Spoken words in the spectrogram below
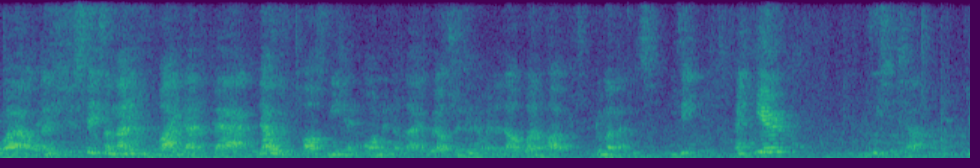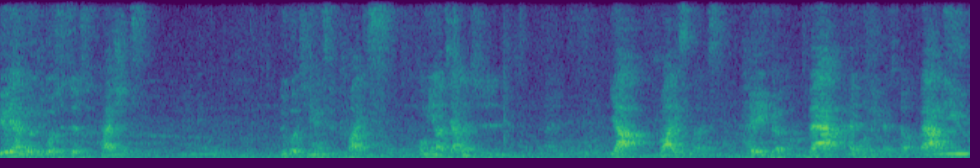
Wow, I need to save some money to buy that bag. That would cost me an arm and a leg. 我要存钱才买得到，不然的话根本买不起。Easy. And here，复习一下，有两个，如果是这是 precious，如果前面是 price，后面要加的是 yeah priceless，还有一个 val 开头的应该知道 value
